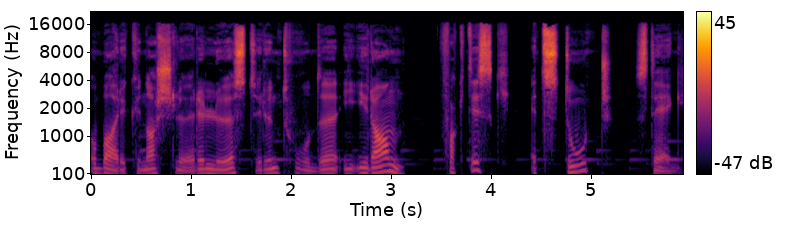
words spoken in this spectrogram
å bare kunne ha sløret løst rundt hodet i Iran faktisk et stort steg.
